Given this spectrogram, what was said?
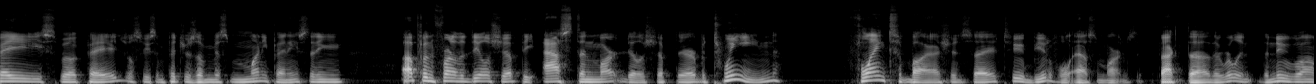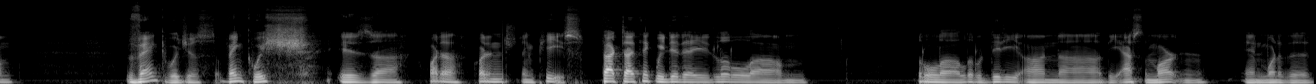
Facebook page, you'll see some pictures of Miss Moneypenny sitting up in front of the dealership, the Aston Martin dealership there, between, flanked by, I should say, two beautiful Aston Martins. In fact, uh, they're really, the new um, Vanquish, is, Vanquish is uh, quite a quite an interesting piece. In fact, I think we did a little um, little uh, little ditty on uh, the Aston Martin in one of the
